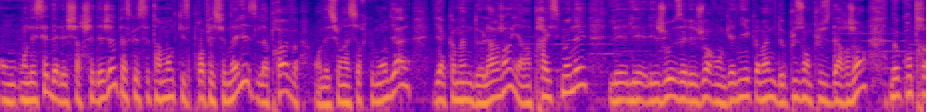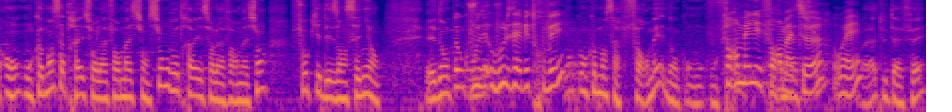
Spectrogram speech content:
on, on essaie d'aller chercher des jeunes parce que c'est un monde qui se professionnalise. La preuve, on est sur un circuit mondial, il y a quand même de l'argent, il y a un price money. Les, les, les joueuses et les joueurs vont gagner quand même de plus en plus d'argent. Donc on, tra- on- on commence à travailler sur la formation. Si on veut travailler sur la formation, faut qu'il y ait des enseignants. Et donc, Donc on vous, vous les avez trouvés? Donc on commence à former, donc on, on crée Former les formateurs, ouais. Voilà, tout à fait,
